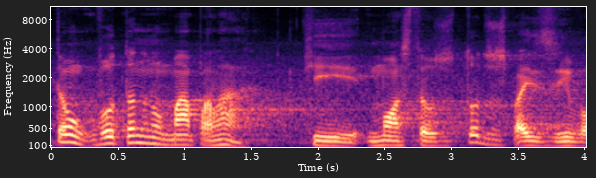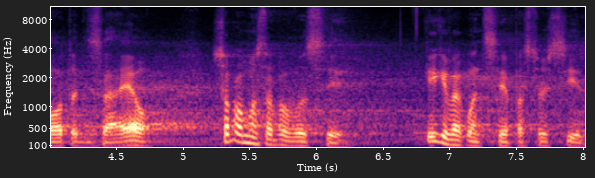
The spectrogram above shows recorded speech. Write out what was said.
Então, voltando no mapa lá, que mostra os, todos os países em volta de Israel, só para mostrar para você, o que, que vai acontecer, pastor Ciro?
